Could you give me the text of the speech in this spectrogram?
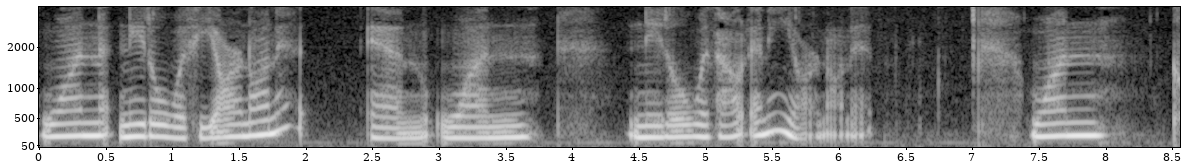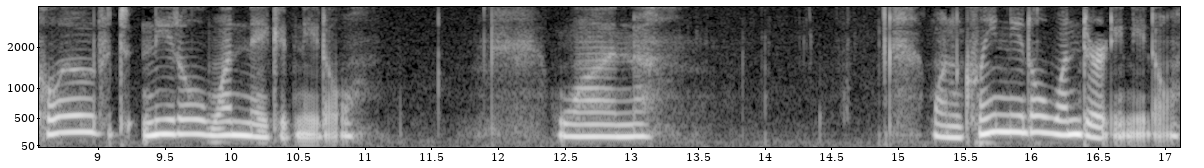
one needle with yarn on it and one needle without any yarn on it. One clothed needle, one naked needle. One one clean needle, one dirty needle.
